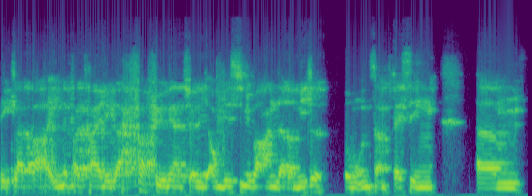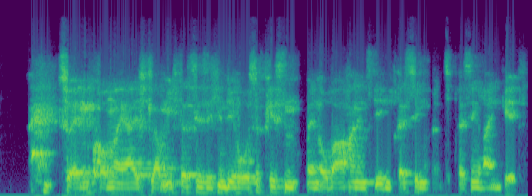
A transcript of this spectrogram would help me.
die Gladbacher Innenverteidiger verfügen natürlich auch ein bisschen über andere Mittel, um unserem Pressing ähm, zu entkommen. Ja, ich glaube nicht, dass sie sich in die Hose pissen, wenn Oberachern ins Gegenpressing, ins Pressing reingeht.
